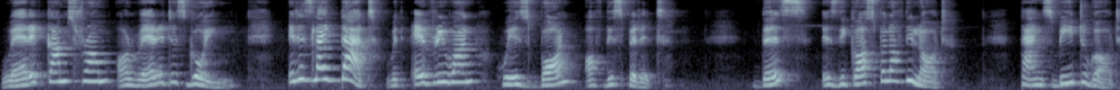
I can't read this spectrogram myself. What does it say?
where it comes from or where it is going. It is like that with everyone who is born of the Spirit. This is the gospel of the Lord. Thanks be to God.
